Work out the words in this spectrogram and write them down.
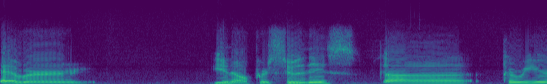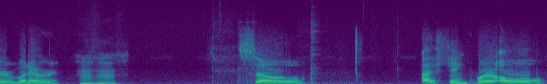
ever, you know, pursue this uh, career or whatever. hmm So I think we're all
